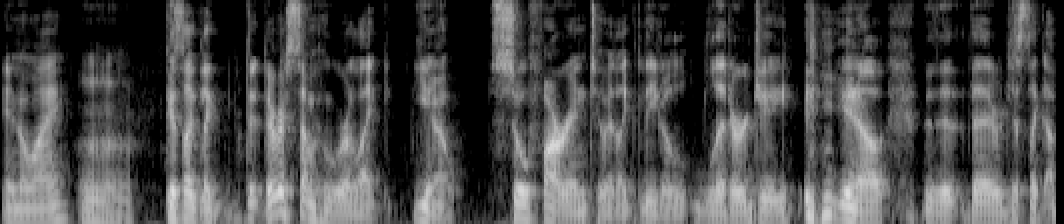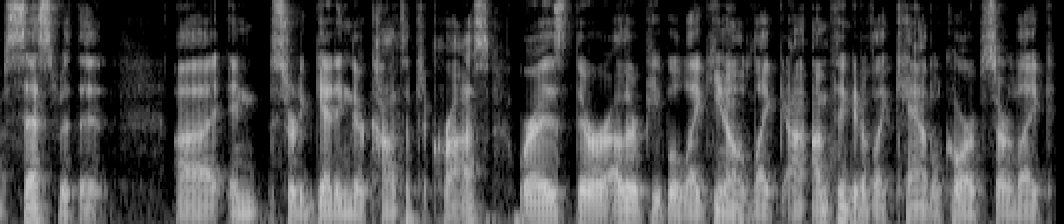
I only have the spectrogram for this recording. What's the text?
in a way. Because like like th- there are some who are like you know so far into it like you know liturgy you know th- th- they're just like obsessed with it uh and sort of getting their concept across. Whereas there are other people like you know like I- i'm thinking of like cannibal corpse or like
